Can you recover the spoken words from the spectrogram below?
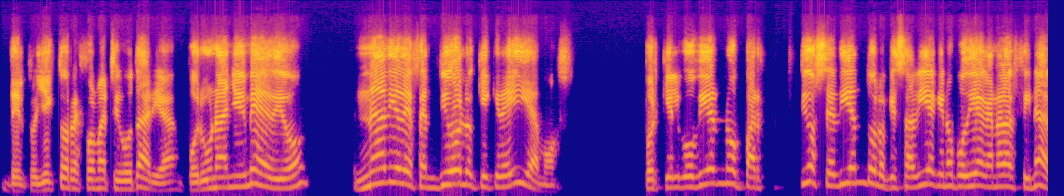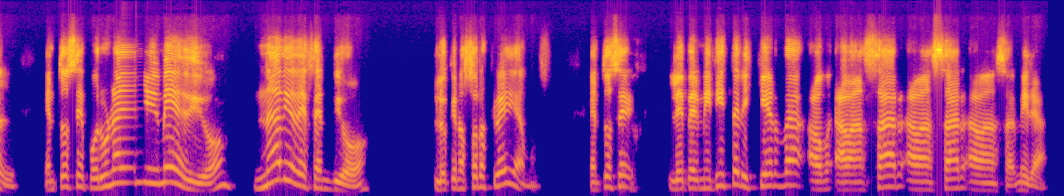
del proyecto de reforma tributaria, por un año y medio, nadie defendió lo que creíamos, porque el gobierno partió cediendo lo que sabía que no podía ganar al final. Entonces, por un año y medio, nadie defendió lo que nosotros creíamos. Entonces, le permitiste a la izquierda avanzar, avanzar, avanzar. Mira,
